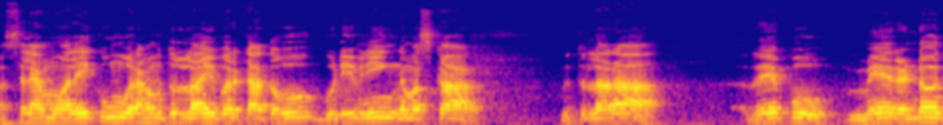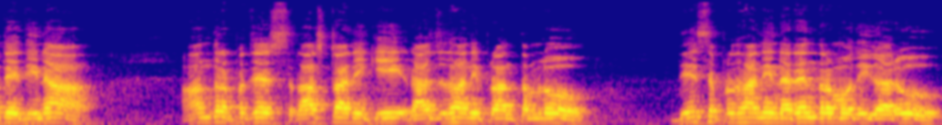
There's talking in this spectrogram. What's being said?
అస్సలం అయికం వరహమతుల్లాహి వరకాతూ గుడ్ ఈవినింగ్ నమస్కార్. మిత్రులారా రేపు మే రెండవ తేదీన ఆంధ్రప్రదేశ్ రాష్ట్రానికి రాజధాని ప్రాంతంలో దేశ ప్రధాని నరేంద్ర మోదీ గారు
